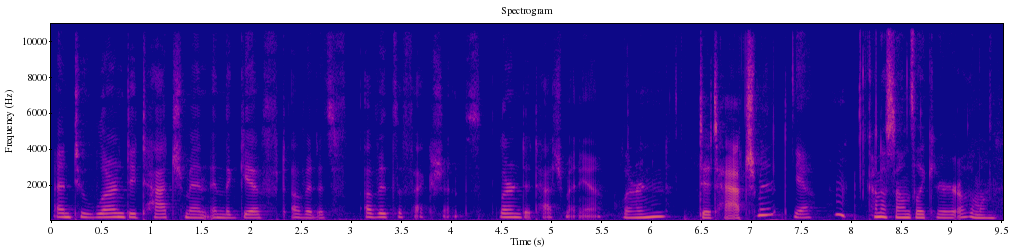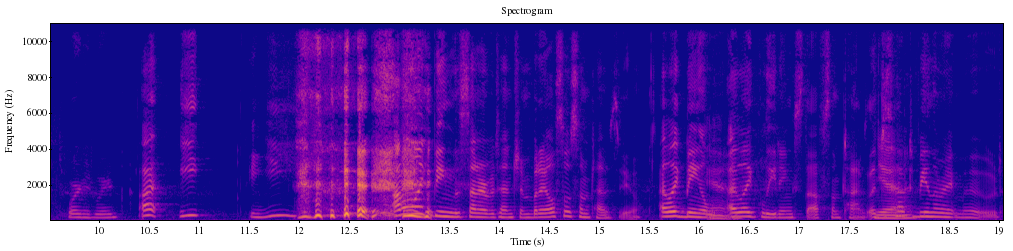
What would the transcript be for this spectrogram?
and to learn detachment in the gift of its of its affections. Learn detachment, yeah. Learn detachment? Yeah. Kind of sounds like your other one. Worded weird. I eat. I don't like being the center of attention, but I also sometimes do. I like being a. I Yeah. like leading stuff sometimes. I just Yeah. have to be in the right mood.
